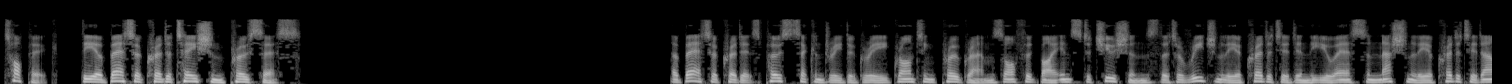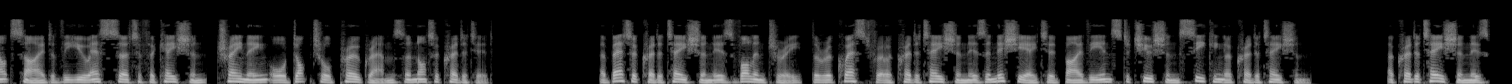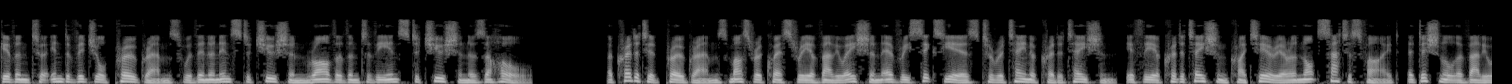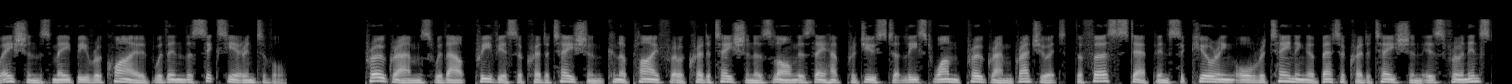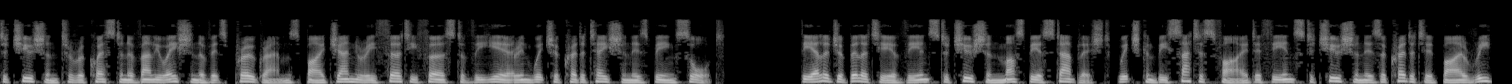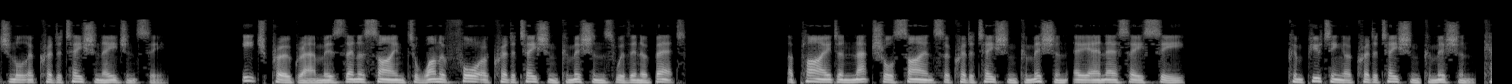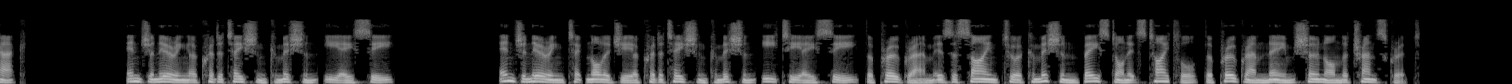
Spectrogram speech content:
The ABET accreditation process ABET accredits post-secondary degree granting programs offered by institutions that are regionally accredited in the U.S. and nationally accredited outside of the U.S. Certification, training or doctoral programs are not accredited. ABET accreditation is voluntary, the request for accreditation is initiated by the institution seeking accreditation. Accreditation is given to individual programs within an institution rather than to the institution as a whole. Accredited programs must request re-evaluation every six years to retain accreditation. If the accreditation criteria are not satisfied, additional evaluations may be required within the six-year interval. Programs without previous accreditation can apply for accreditation as long as they have produced at least one program graduate. The first step in securing or retaining ABET accreditation is for an institution to request an evaluation of its programs by January 31 of the year in which accreditation is being sought. The eligibility of the institution must be established, which can be satisfied if the institution is accredited by a regional accreditation agency. Each program is then assigned to one of four accreditation commissions within ABET Applied and Natural Science Accreditation Commission ANSAC Computing Accreditation Commission CAC Engineering Accreditation Commission EAC Engineering Technology Accreditation Commission ETAC The program is assigned to a commission based on its title the program name shown on the transcript.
